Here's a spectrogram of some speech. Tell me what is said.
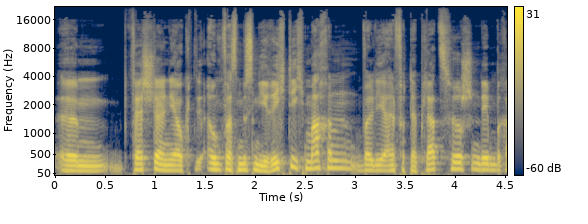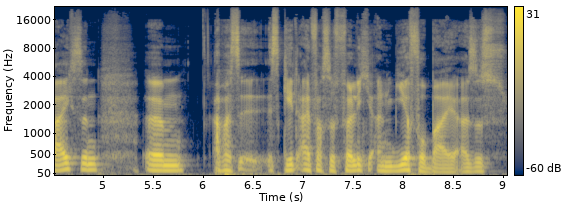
ähm, feststellen, ja, okay, irgendwas müssen die richtig machen, weil die einfach der Platzhirsch in dem Bereich sind. Ähm, aber es, es, geht einfach so völlig an mir vorbei. Also es ist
